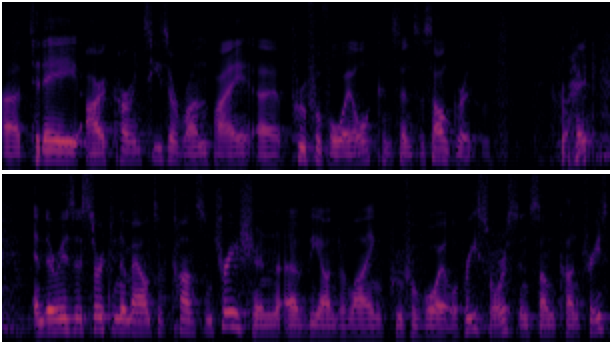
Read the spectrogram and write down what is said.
uh, today our currencies are run by a proof of oil consensus algorithm, right? And there is a certain amount of concentration of the underlying proof of oil resource in some countries,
